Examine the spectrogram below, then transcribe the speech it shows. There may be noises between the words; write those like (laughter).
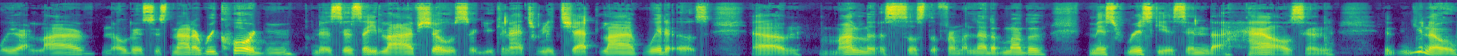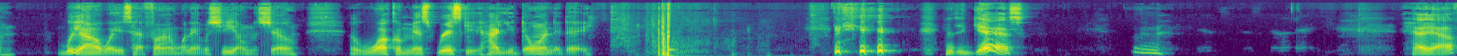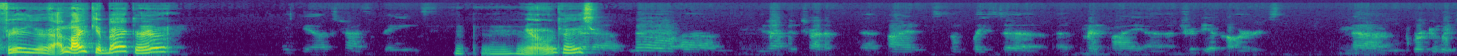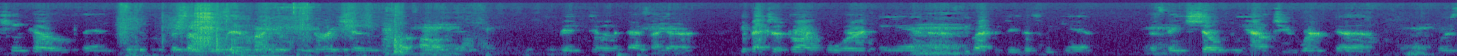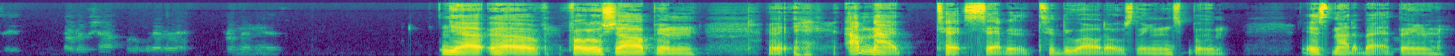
We are live. No, this is not a recording. This is a live show, so you can actually chat live with us. Um, my little sister from another mother, Miss Risky, is in the house, and you know we always have fun whenever she on the show. Welcome, Miss Risky. How you doing today? (laughs) you guess. Hey, I feel you. I like your background. Yeah, okay. But, uh, no, um, you know, I've been trying to uh, find some place to uh, print my trivia cards. Um, working with Kinko's, and for some reason, my consideration for all of them has been dealing with that. So I gotta get back to the drawing board and see what I can do this weekend because they showed me how to work uh what is it photoshop or whatever program is Yeah, uh, Photoshop and uh, (laughs) I'm not tech savvy to do all those things, but it's not a bad thing.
